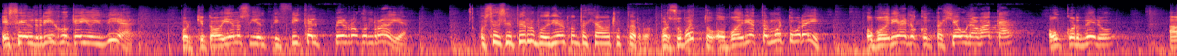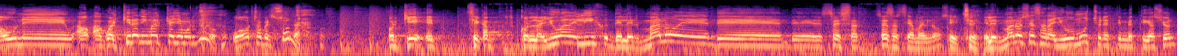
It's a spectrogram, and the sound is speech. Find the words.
ese es el riesgo que hay hoy día. Porque todavía no se identifica el perro con rabia. O sea, ese perro podría haber contagiado a otros perros. Por supuesto, o podría estar muerto por ahí. O podría haber contagiado a una vaca, a un cordero, a, un, eh, a, a cualquier animal que haya mordido, o a otra persona. Porque eh, se con la ayuda del hijo, del hermano de, de- de César, César se llama él, ¿no? Sí. Sí. El hermano de César ayudó mucho en esta investigación.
